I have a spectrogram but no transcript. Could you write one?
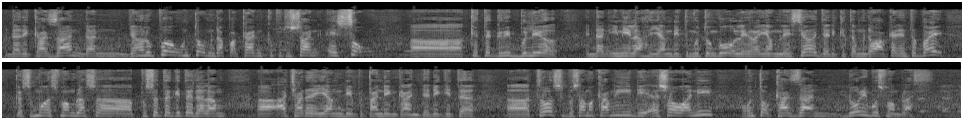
dari Kazan dan jangan lupa untuk mendapatkan keputusan esok uh, kategori belia. Dan inilah yang ditunggu-tunggu oleh rakyat Malaysia. Jadi kita mendoakan yang terbaik ke semua 19 uh, peserta kita dalam uh, acara yang dipertandingkan. Jadi kita uh, terus bersama kami di Esrawani untuk Kazan 2019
